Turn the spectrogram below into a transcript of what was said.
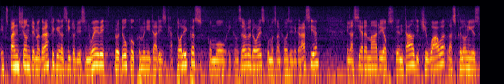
expansión demográfica del siglo XIX produjo comunidades católicas como, y conservadores como San José de Gracia. En la Sierra Madre Occidental de Chihuahua, las colonias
